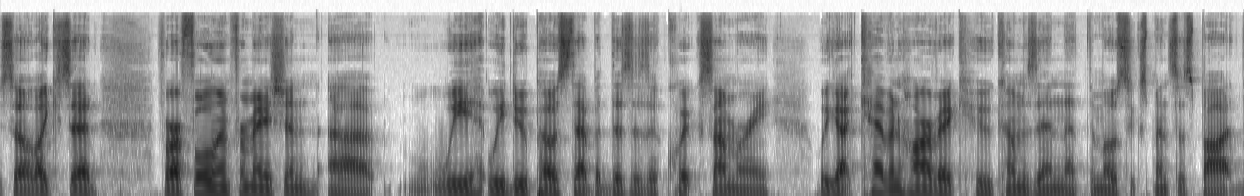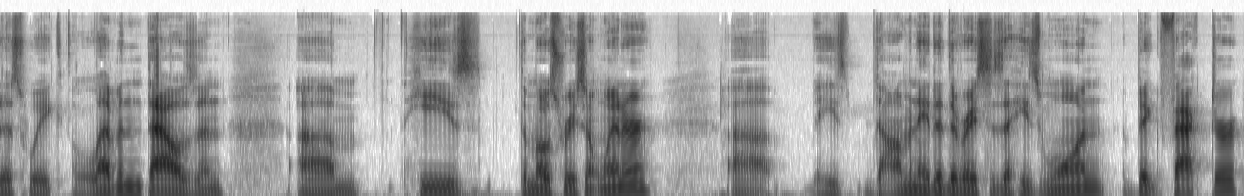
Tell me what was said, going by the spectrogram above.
So, like you said, for our full information, uh, we we do post that, but this is a quick summary. We got Kevin Harvick who comes in at the most expensive spot this week, eleven thousand. Um, he's the most recent winner. Uh, he's dominated the races that he's won. A big factor.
